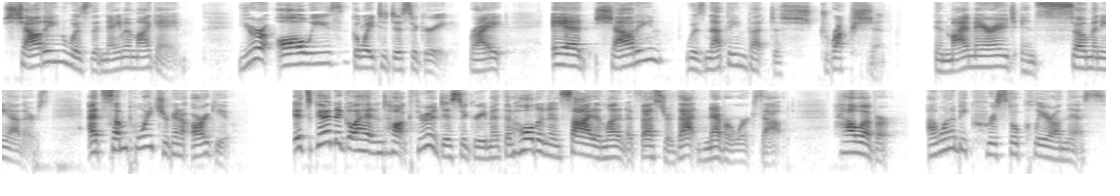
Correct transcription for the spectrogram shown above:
Shouting was the name of my game. You're always going to disagree, right? And shouting was nothing but destruction in my marriage and so many others. At some point, you're going to argue. It's good to go ahead and talk through a disagreement than hold it inside and letting it fester. That never works out. However, I want to be crystal clear on this.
